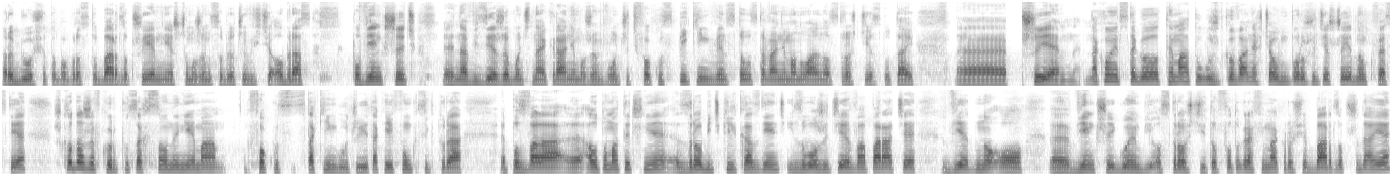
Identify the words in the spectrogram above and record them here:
robiło się to po prostu bardzo przyjemnie. Jeszcze możemy sobie oczywiście obraz powiększyć e, na wizjerze bądź na ekranie, możemy włączyć focus picking, więc to ustawianie manualne ostrości jest tutaj e, przyjemne. Na koniec tego tematu użytkowania chciałbym poruszyć jeszcze jedną kwestię. Szkoda, że w korpusach Sony nie ma focus stackingu, czyli takiej funkcji, która pozwala e, automatycznie zrobić kilka zdjęć i złożyć je w aparacie w jedno o e, większej głębi ostrości. To w fotografii makro się bardzo przydaje.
